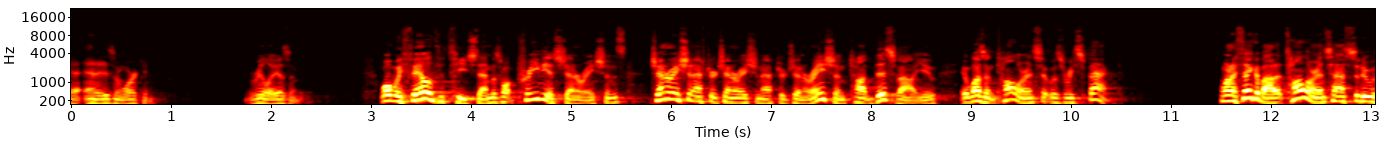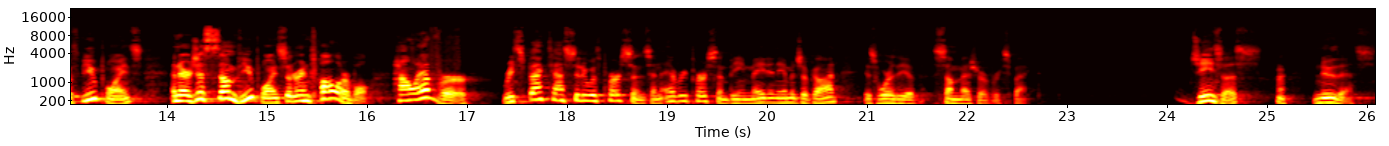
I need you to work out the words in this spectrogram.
And it isn't working. It really isn't. What we failed to teach them is what previous generations, generation after generation after generation, taught this value. It wasn't tolerance, it was respect. When I think about it, tolerance has to do with viewpoints, and there are just some viewpoints that are intolerable. However, respect has to do with persons, and every person being made in the image of God is worthy of some measure of respect. Jesus knew this.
